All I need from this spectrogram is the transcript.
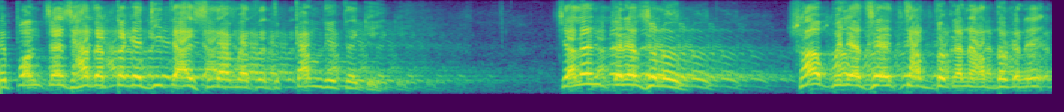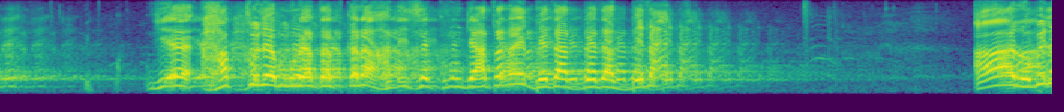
এই পঞ্চাশ হাজার টাকা জিতে আসছিলাম কান্দি থেকে। চ্যালেঞ্জ করেছিল সব বলেছে, চার দোকানে, আট দোকানে। যে হাত তুলে মুনাদাত করা, হাদিসে কোন জাতা নাই, বেদাত বেদাত বেদাত। আর রবিল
